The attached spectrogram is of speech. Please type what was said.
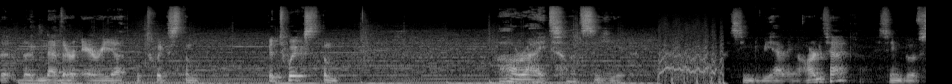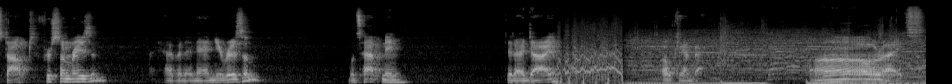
the, the nether area betwixt them. Betwixt them. All right, let's see here. I seem to be having a heart attack. I seem to have stopped for some reason. I have an aneurysm. What's happening? Did I die? Okay, I'm back. All right.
